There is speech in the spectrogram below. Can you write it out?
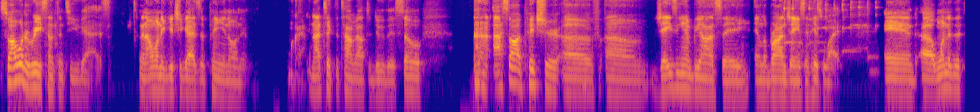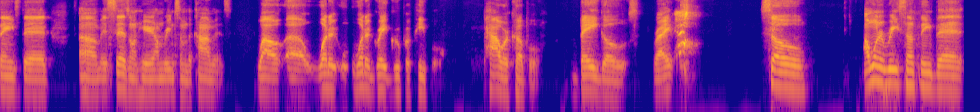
So I want to read something to you guys, and I want to get you guys' opinion on it. Okay. And I took the time out to do this. So I saw a picture of um, Jay Z and Beyonce and LeBron James and his wife. And uh, one of the things that um, it says on here, I'm reading some of the comments. Wow, uh, what a what a great group of people, power couple, Bay goes right. So I want to read something that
